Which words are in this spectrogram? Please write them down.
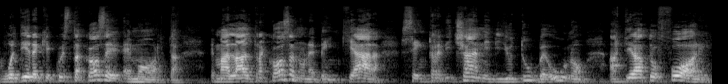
vuol dire che questa cosa è morta, ma l'altra cosa non è ben chiara. Se in 13 anni di YouTube uno ha tirato fuori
